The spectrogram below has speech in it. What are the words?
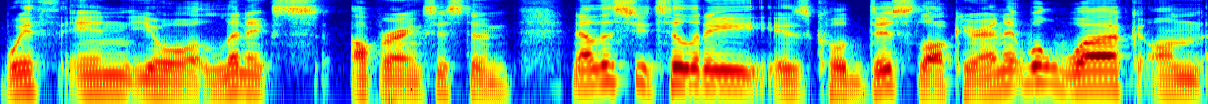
within your Linux operating system. Now this utility is called DisLocker and it will work on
